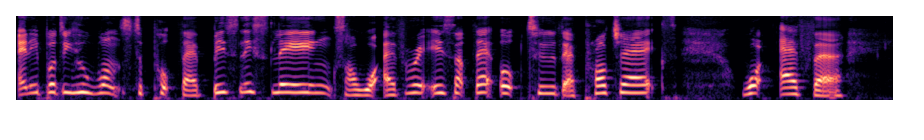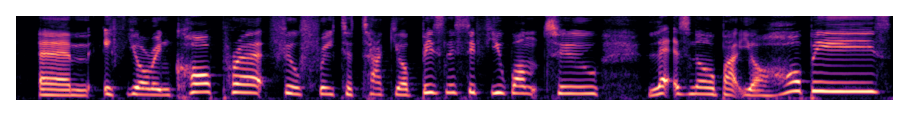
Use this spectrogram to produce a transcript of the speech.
Anybody who wants to put their business links or whatever it is that they're up to, their projects, whatever. Um, if you're in corporate, feel free to tag your business if you want to. Let us know about your hobbies.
